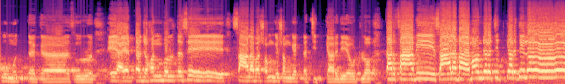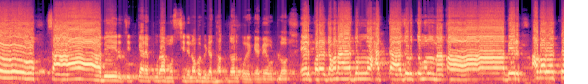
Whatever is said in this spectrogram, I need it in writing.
কুমুত্তাকাসুর এই আয়াতটা যখন বলতেছে, সালাবা সঙ্গে সঙ্গে একটা চিৎকার দিয়ে উঠল। তার সাবি সালাবা এমন জোরে চিৎকার দিল সাহাবীর চিৎকারে পুরা মসজিদে নববীটা ধর করে কেঁপে উঠল। এরপরে যখন আয়াত বলল, হাত্তা আজুর তুমুল মাকাবির আবারও একটা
